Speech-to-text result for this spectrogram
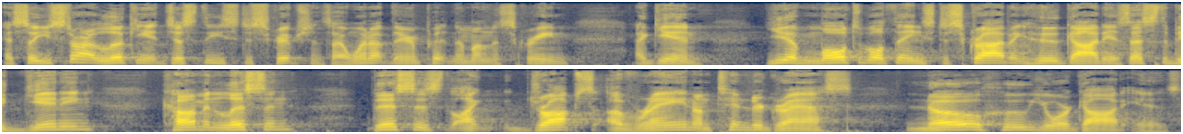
And so you start looking at just these descriptions. I went up there and put them on the screen again. You have multiple things describing who God is. That's the beginning. Come and listen. This is like drops of rain on tender grass. Know who your God is.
